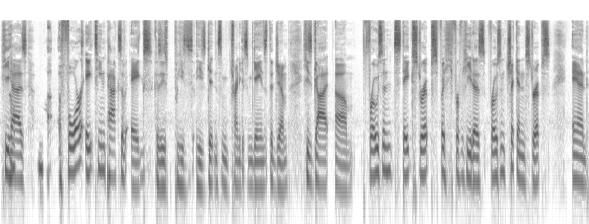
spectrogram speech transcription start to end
He has uh, four 18 packs of eggs because he's he's he's getting some trying to get some gains at the gym. He's got um, frozen steak strips for, for fajitas, frozen chicken strips, and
